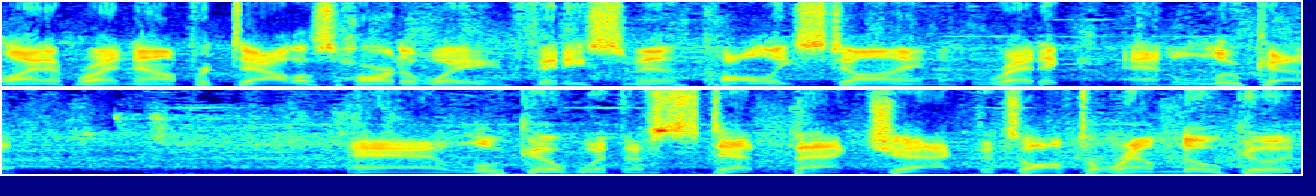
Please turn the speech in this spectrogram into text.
Lineup right now for Dallas: Hardaway, Finney Smith, Cauley Stein, Redick, and Luka. And Luka with a step back jack that's off the rim, no good.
